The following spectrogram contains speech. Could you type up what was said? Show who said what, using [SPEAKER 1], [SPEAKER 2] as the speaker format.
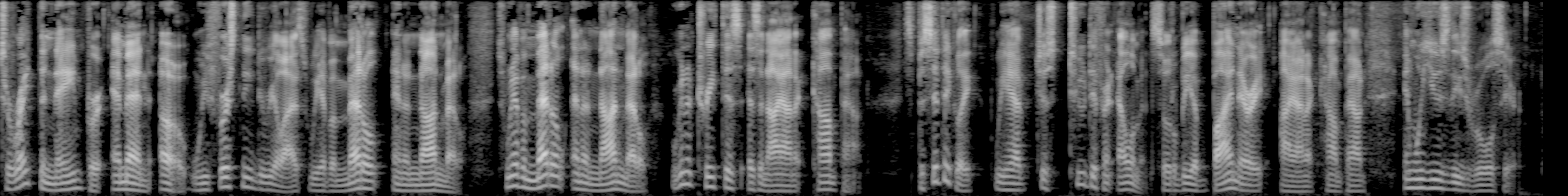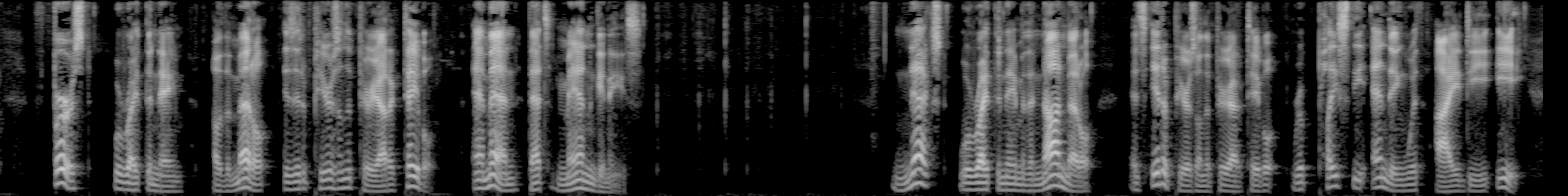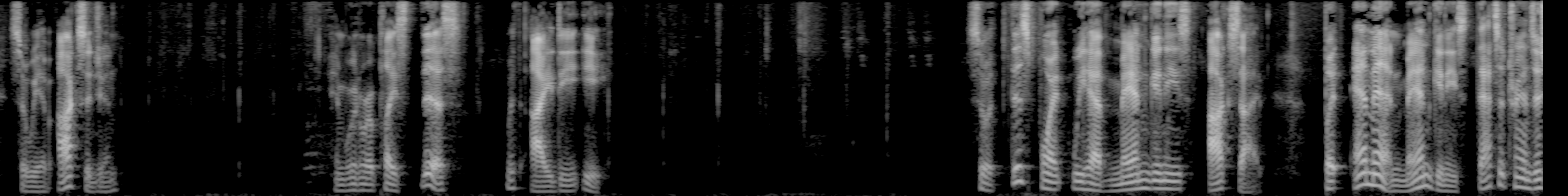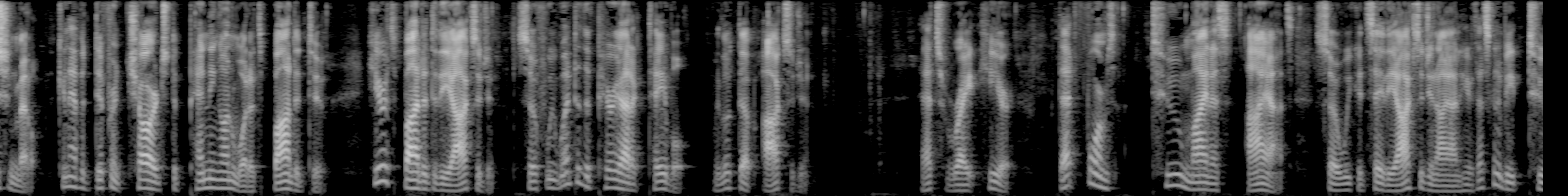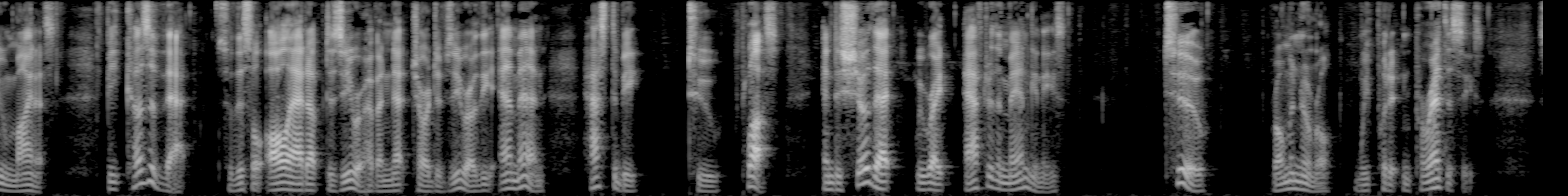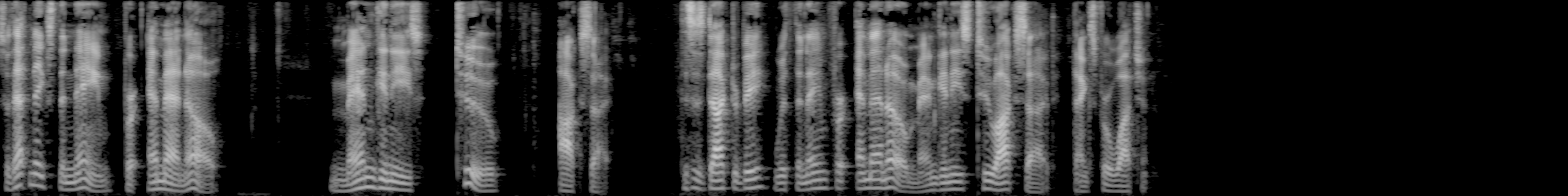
[SPEAKER 1] To write the name for MnO, we first need to realize we have a metal and a nonmetal. So when we have a metal and a nonmetal, we're going to treat this as an ionic compound. Specifically, we have just two different elements, so it'll be a binary ionic compound, and we'll use these rules here. First, we'll write the name of the metal as it appears on the periodic table. Mn, that's manganese. Next, we'll write the name of the nonmetal as it appears on the periodic table, replace the ending with IDE. So we have oxygen, and we're going to replace this with IDE. So at this point, we have manganese oxide. But Mn, manganese, that's a transition metal. It can have a different charge depending on what it's bonded to. Here it's bonded to the oxygen. So if we went to the periodic table, we looked up oxygen. That's right here that forms two minus ions. So we could say the oxygen ion here, that's going to be 2 minus. Because of that, so this will all add up to 0, have a net charge of 0, the Mn has to be 2 plus. And to show that, we write after the manganese, 2, Roman numeral, we put it in parentheses. So that makes the name for MnO manganese 2 oxide. This is Dr. B with the name for MnO, manganese 2 oxide. Thanks for watching.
